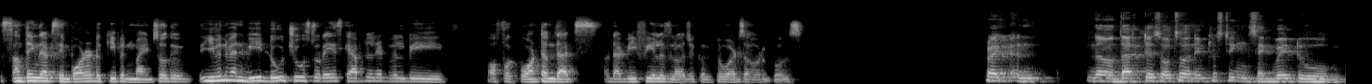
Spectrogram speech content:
something that's important to keep in mind. So the, even when we do choose to raise capital, it will be of a quantum that's that we feel is logical towards our goals. Right, and no, that is also an interesting segue to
